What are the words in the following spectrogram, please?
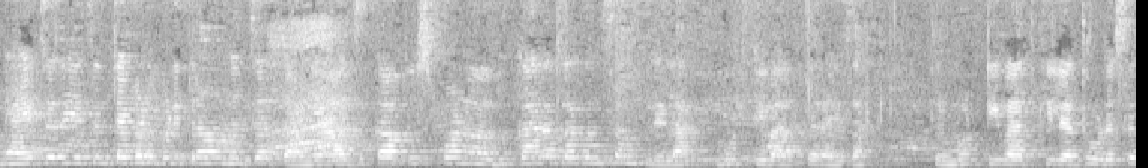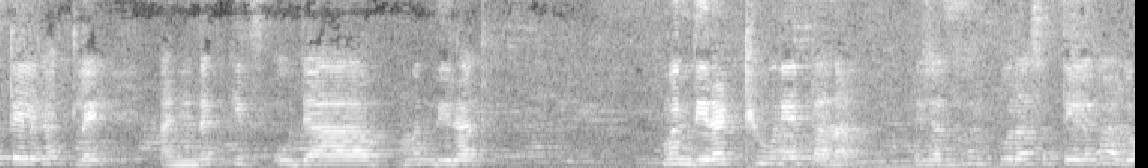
न्यायचं न्यायचं आणि त्या गडबडीत राहूनच जातं. आणि आज कापूस पण दुकानातला पण संपलेला मोठी वात करायचा. तर मोठी वात केल्या थोडंसं तेल घातलंय. आणि नक्कीच उद्या मंदिरात मंदिरात ठेवून येताना त्याच्यात भरपूर असं तेल घालू.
